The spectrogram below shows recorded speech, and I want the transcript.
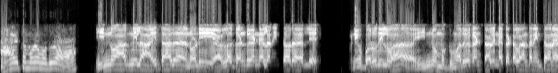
ಆಯ್ತು ಮಗ ಮದುವೆ. ಇನ್ನೂ ಆಗ್ನಿಲ್ಲ ಆಯ್ತಾ ಅದೇ. ನೋಡಿ ಎಲ್ಲ ಗಂಡು ಹೆಣ್ಣೆಲ್ಲ ನಿಂತವ್ರೆ ಅಲ್ಲಿ. ನೀವು ಬರೋದಿಲ್ವಾ? ಇನ್ನು ಮದುವೆ ಗಂಟ ತಾಲಿನೇ ಕಟ್ಟಲ್ಲ ಅಂತ ನಿಂತವನೆ.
